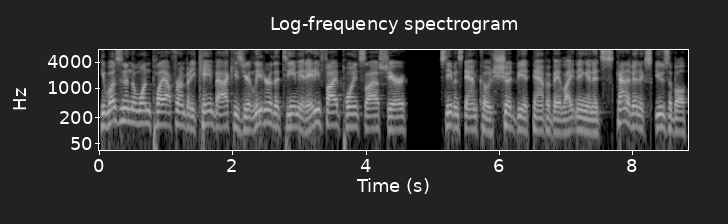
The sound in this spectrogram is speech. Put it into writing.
He wasn't in the one playoff run, but he came back. He's your leader of the team. He had 85 points last year. Steven Stamkos should be at Tampa Bay Lightning, and it's kind of inexcusable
